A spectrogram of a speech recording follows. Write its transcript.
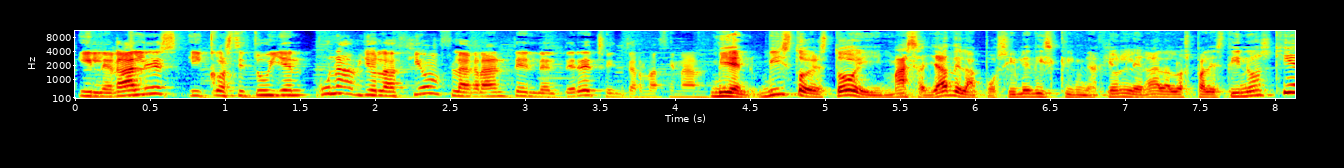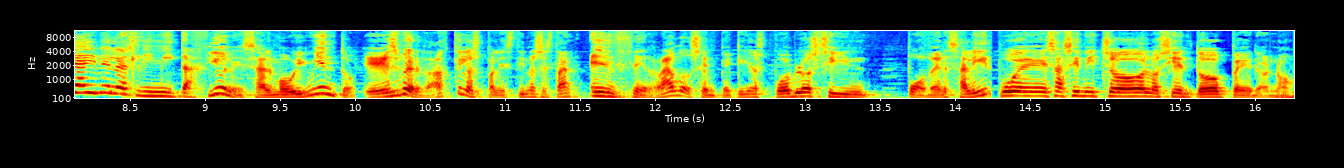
ilegales y constituyen una violación flagrante del derecho internacional. Bien, visto esto y más allá de la posible discriminación legal a los palestinos, ¿qué hay de las limitaciones al movimiento? ¿Es verdad que los palestinos están encerrados en pequeños pueblos sin poder salir? Pues así dicho, lo siento, pero no.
